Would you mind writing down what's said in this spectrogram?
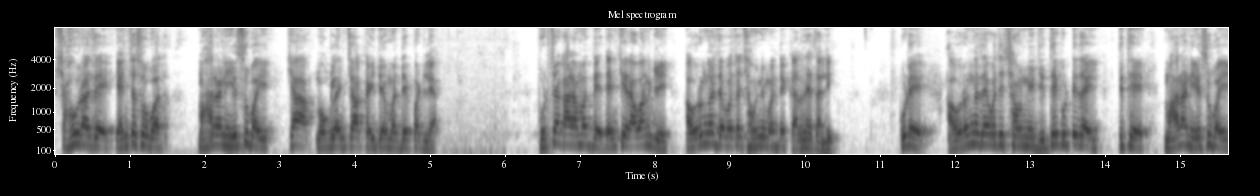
शाहूराजे यांच्यासोबत महाराणी येसुबाई ह्या मोगलांच्या कैदेमध्ये पडल्या. पुढच्या काळामध्ये त्यांची रवानगी औरंगजेबाच्या छावणीमध्ये करण्यात आली. पुढे औरंगजेबाची छावणी जिथे कुठे जाईल तिथे महाराणी येसुबाई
